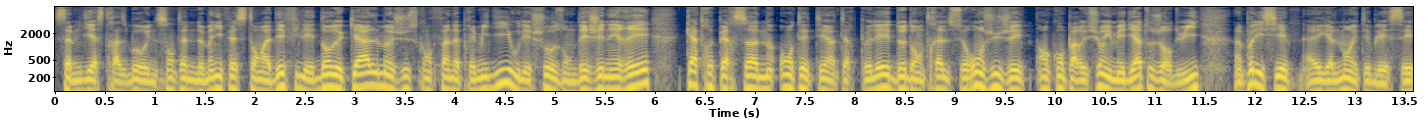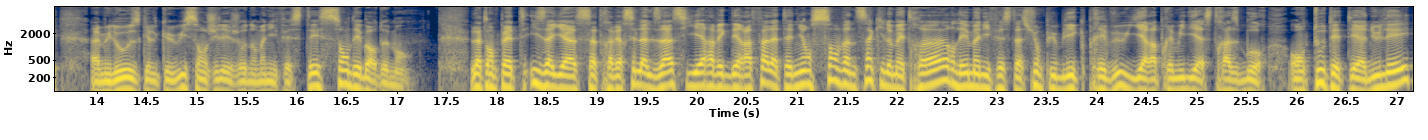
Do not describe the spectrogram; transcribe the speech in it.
Samedi à Strasbourg, une centaine de manifestants a défilé dans le calme jusqu'en fin d'après-midi où les choses ont dégénéré. Quatre personnes ont été interpellées, deux d'entre elles seront jugées en comparution immédiate aujourd'hui. Un policier a également été blessé. À Mulhouse, quelques 800 Gilets jaunes ont manifesté sans débordement. La tempête Isaias a traversé l'Alsace hier avec des rafales atteignant 125 km/h. Les manifestations publiques prévues hier après-midi à Strasbourg ont toutes été annulées.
